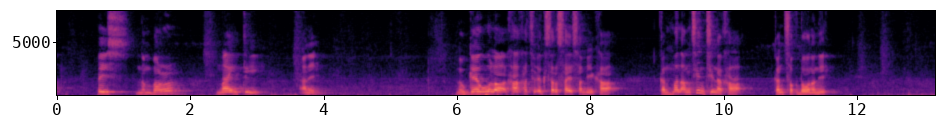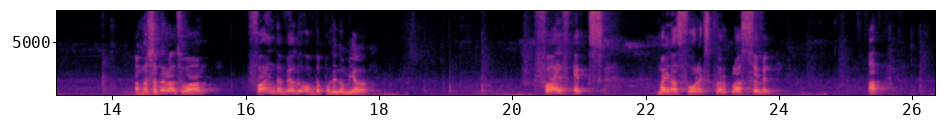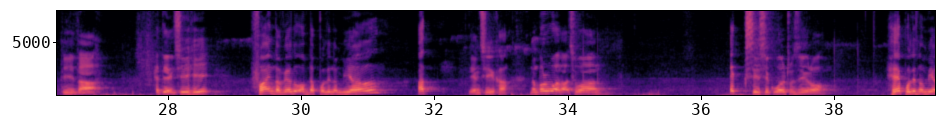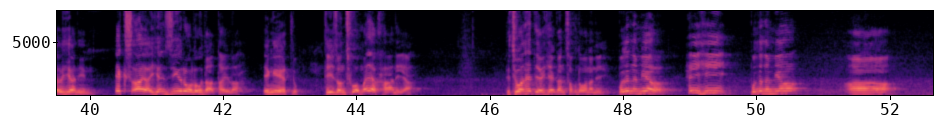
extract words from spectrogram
page number 90 ani. Lo ke ula kha kha chu exercise sami kha. Kan man ang chin chin kha. Kan chok don ani. Amma sabera chuan find the value of the polynomial. 5x minus 4x squared plus 7 at tinita hetiang chi hi. Find the value of the polynomial tiếng chi kha number one à chuan x is equal to zero. he polynomial hianin x i a hian zero lo da tai la enge tluk ti zon chu mai a kha ni a ti chuan he tiang hian kan chok don ani polynomial. Hei hi polynomial uh,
